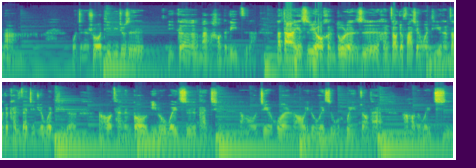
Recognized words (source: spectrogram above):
那我只能说，TB 就是一个蛮好的例子啦。那当然也是有很多人是很早就发现问题，很早就开始在解决问题了，然后才能够一路维持感情，然后结婚，然后一路维持婚姻状态，好好的维持。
